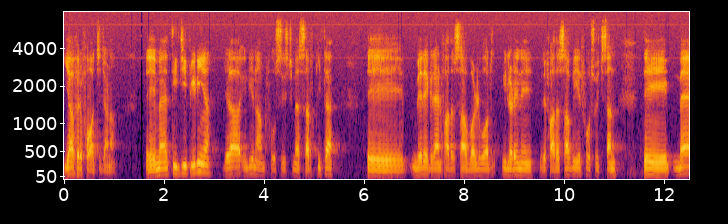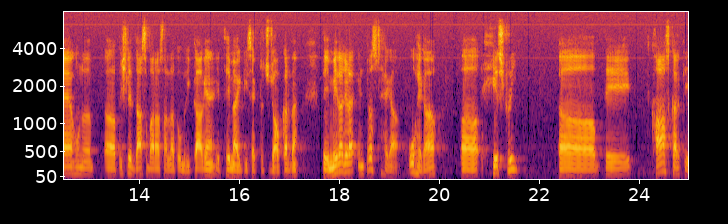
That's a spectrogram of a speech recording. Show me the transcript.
ਜਾਂ ਫਿਰ ਫੌਜ ਚ ਜਾਣਾ। ਤੇ ਮੈਂ ਤੀਜੀ ਪੀੜ੍ਹੀ ਆ, ਜਿਹੜਾ ਇੰਡੀਅਨ ਆਰਮਡ ਫੋਰਸਿਸ ਚ ਮੈਂ ਸਰਵ ਕੀਤਾ। ਤੇ ਮੇਰੇ ਗ੍ਰੈਂਡਫਾਦਰ ਸਾਹਿਬ ਵਰਲਡ ਵਾਰ ਵੀ ਲੜੇ ਨੇ, ਮੇਰੇ ਫਾਦਰ ਸਾਹਿਬ ਵੀ 에ਅਰ ਫੋਰਸ ਵਿੱਚ ਸਨ। ਤੇ ਮੈਂ ਹੁਣ ਪਿਛਲੇ 10-12 ਸਾਲਾਂ ਤੋਂ ਅਮਰੀਕਾ ਆ ਗਿਆ, ਇੱਥੇ ਮੈਂ ਆਈਟੀ ਸੈਕਟਰ 'ਚ ਜੌਬ ਕਰਦਾ। ਤੇ ਮੇਰਾ ਜਿਹੜਾ ਇੰਟਰਸਟ ਹੈਗਾ, ਉਹ ਹੈਗਾ ਹਿਸਟਰੀ ਤੇ ਖਾਸ ਕਰਕੇ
